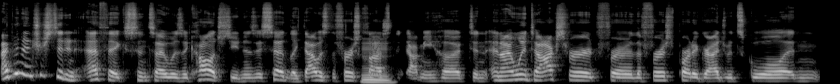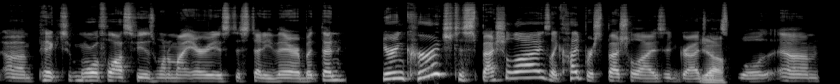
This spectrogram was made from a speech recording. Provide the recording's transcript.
I've been interested in ethics since I was a college student. As I said, like that was the first class mm. that got me hooked, and and I went to Oxford for the first part of graduate school and um, picked moral philosophy as one of my areas to study there. But then you're encouraged to specialize, like hyper specialize in graduate yeah. school. Um,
